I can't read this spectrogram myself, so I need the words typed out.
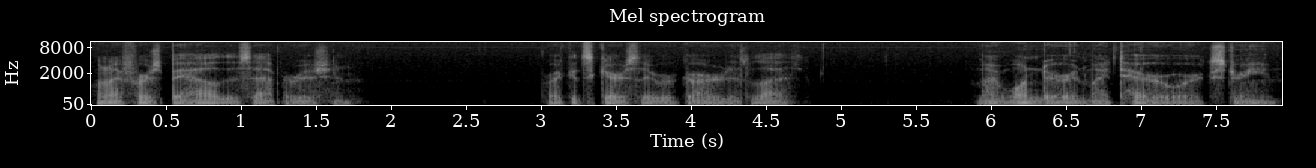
When I first beheld this apparition, for I could scarcely regard it as less, My wonder and my terror were extreme.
